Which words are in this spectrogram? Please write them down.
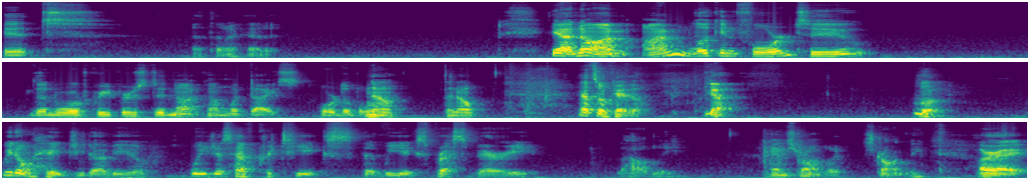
it. I thought I had it. Yeah, no, I'm I'm looking forward to. The Underworld Creepers did not come with dice or the board. No, they don't. That's okay though. Yeah. Look, we don't hate GW. We just have critiques that we express very loudly, and strongly. strongly. All right.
